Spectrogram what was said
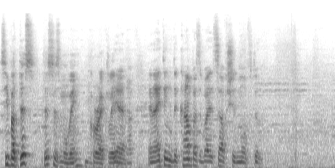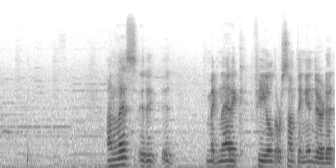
See, but this this is moving correctly. yeah, Yep. and I think the compass by itself should move too. Unless it, it, it magnetic field or something in there that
